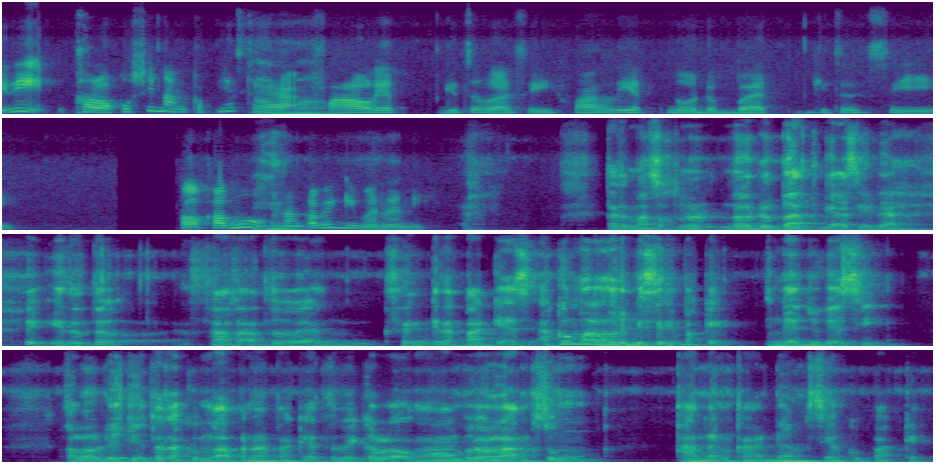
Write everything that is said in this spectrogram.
Ini kalau aku sih nangkepnya kayak Sama. valid gitu lah sih, valid, no debat gitu sih. Kalau kamu yeah. nangkepnya gimana nih? termasuk no, no debat gak sih nah itu tuh salah satu yang sering kita pakai sih aku malah lebih sering pakai enggak juga sih kalau di Twitter aku nggak pernah pakai tapi kalau ngobrol langsung kadang-kadang sih aku pakai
